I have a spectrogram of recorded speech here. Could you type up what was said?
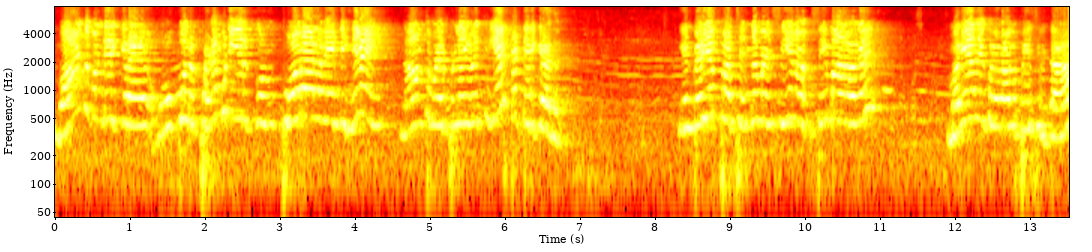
வாழ்ந்து கொண்டிருக்கிற ஒவ்வொரு பழங்குடியிருக்கும் போராட வேண்டிய நிலை நாம் தமிழர் பிள்ளைகளுக்கு ஏற்பட்டிருக்கிறது. என் பெரியப்பா செந்தமிழ் சீன சீமா அவர்கள் மரியாதை குறைவாக பேசிவிட்டாரா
